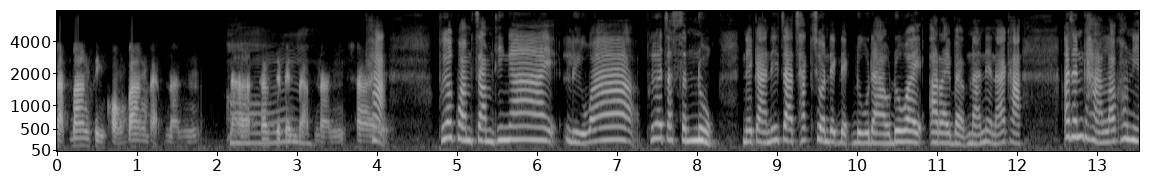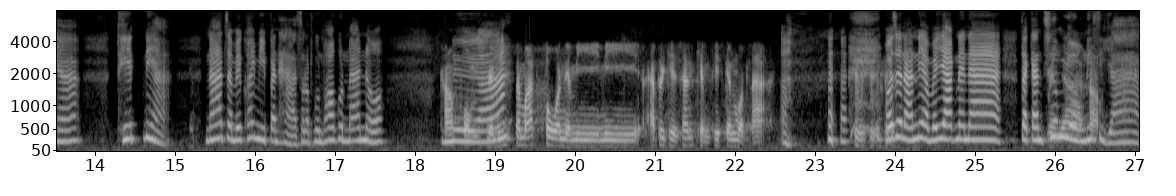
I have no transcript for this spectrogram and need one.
สัตว์บ้างสิ่งของบ้างแบบนั้นนะฮะอ๋อก็จะเป็นแบบนั้นใช่ค่ะ เพื่อความจำที่ง่าย หรือว่าเพื่อจะสนุกในการที่จะชักชวนเด็ก ๆ ดูดาวด้วยอะไรแบบนั้นเนี่ยนะคะ อาจารย์ขาแล้วคราวเนี้ย ทิศเนี่ยน่าจะไม่ค่อยมีปัญหาสำหรับคุณพ่อคุณแม่เนอะครับเหนืผมอเดี๋ยวนี้สมาร์ทโฟนเนี่ยมีมีแอปพลิเคชันเข็มทิศกันหมดละเพราะฉะนั้นเนี่ยไม่ยากแน่ๆแต่การเชื่อมโยงนี่ไม่ยากครับสิยาก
